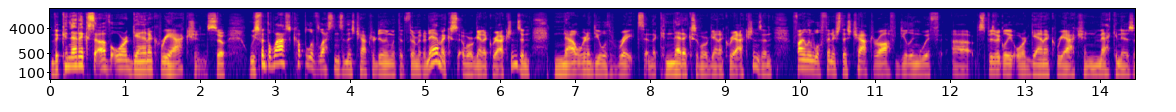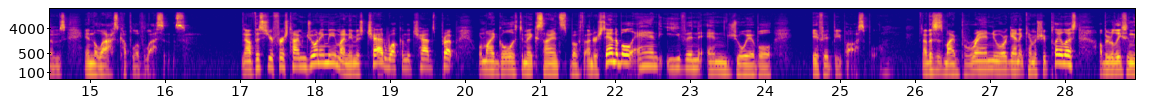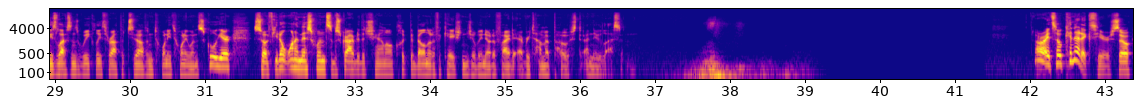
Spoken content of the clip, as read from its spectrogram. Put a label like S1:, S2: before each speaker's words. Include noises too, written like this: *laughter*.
S1: the kinetics of organic reactions. So we spent the last couple of lessons in this chapter dealing with the thermodynamics of organic reactions, and now we're going to deal with rates and the kinetics of organic reactions. And finally, we'll finish this chapter off dealing with uh, specifically organic reaction mechanisms in the last couple of lessons. Now, if this is your first time joining me, my name is Chad. Welcome to Chad's Prep, where my goal is to make science both understandable and even enjoyable, if it be possible. Now, this is my brand new organic chemistry playlist. I'll be releasing these lessons weekly throughout the 2020-21 school year. So if you don't want to miss one, subscribe to the channel, click the bell notifications. You'll be notified every time I post a new lesson. All right, so kinetics here. So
